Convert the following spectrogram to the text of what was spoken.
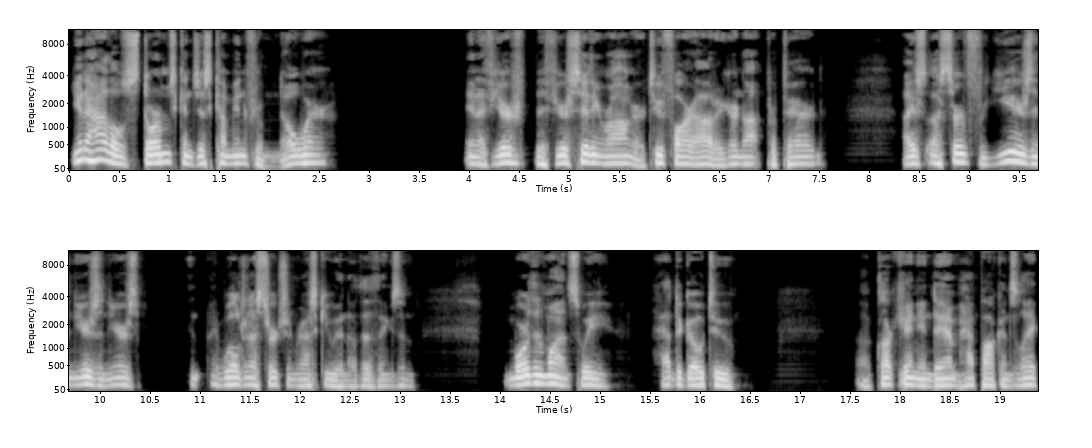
You know how those storms can just come in from nowhere? And if you're if you're sitting wrong or too far out or you're not prepared, I, I served for years and years and years in wilderness search and rescue and other things, and more than once we had to go to uh, Clark Canyon Dam, Hap Hawkins Lake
